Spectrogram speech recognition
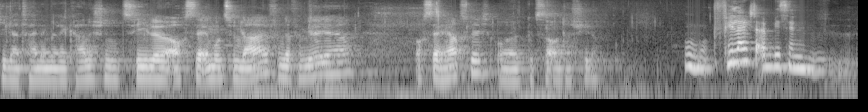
die lateinamerikanischen Ziele auch sehr emotional von der Familie her? Auch sehr herzlich oder gibt es da Unterschiede? Vielleicht ein bisschen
